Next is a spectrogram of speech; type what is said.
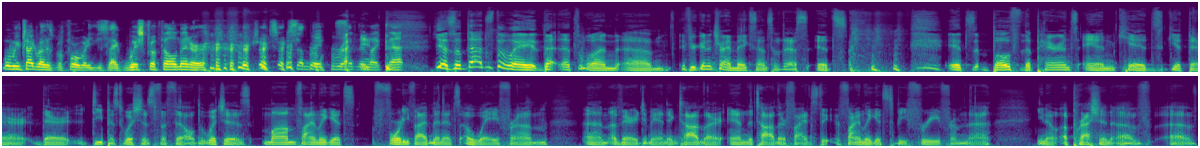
when we talked about this before? What do you just like wish fulfillment or or, something Right. something like that? yeah so that's the way that that's one um if you're going to try and make sense of this it's it's both the parents and kids get their their deepest wishes fulfilled which is mom finally gets 45 minutes away from um, a very demanding toddler and the toddler finds the, finally gets to be free from the you know oppression of of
